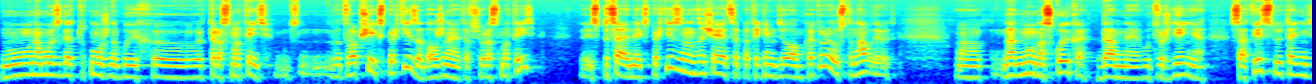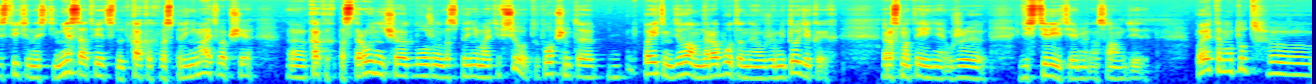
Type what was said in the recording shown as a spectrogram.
ну, на мой взгляд, тут можно бы их э, рассмотреть. Вот вообще экспертиза должна это все рассмотреть. Специальная экспертиза назначается по таким делам, которая устанавливает, э, ну, насколько данные утверждения соответствуют они действительности, не соответствуют, как их воспринимать вообще, э, как их посторонний человек должен воспринимать. И все. Тут, в общем-то, по этим делам наработанная уже методика их рассмотрения уже десятилетиями на самом деле. Поэтому тут, э,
